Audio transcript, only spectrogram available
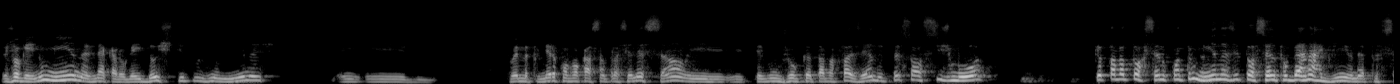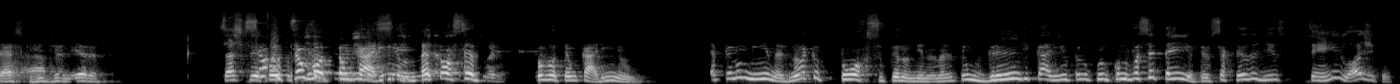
eu joguei no Minas, né, cara? Eu ganhei dois títulos no Minas e, e foi minha primeira convocação para a seleção e, e, teve um jogo que eu estava fazendo e o pessoal cismou que eu estava torcendo contra o Minas e torcendo para o Bernardinho, né, para o Sesc, ah, Rio de Janeiro. Você acha que você se foi eu, se eu vou ter um carinho, não é torcedor, eu vou ter um carinho é pelo Minas. Não é que eu torço pelo Minas, mas eu tenho um grande carinho pelo clube, como você tem, eu tenho certeza disso. Sim, lógico.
